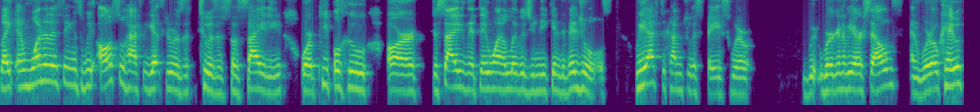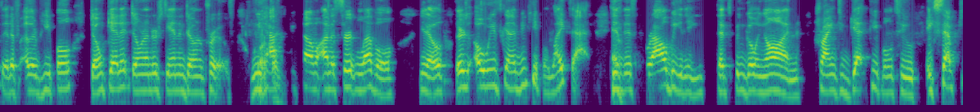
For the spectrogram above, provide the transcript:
Like, and one of the things we also have to get through as a, to as a society, or people who are deciding that they want to live as unique individuals, we have to come to a space where we're going to be ourselves and we're okay with it if other people don't get it don't understand and don't approve we have to become on a certain level you know there's always going to be people like that and this browbeating that's been going on trying to get people to accept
